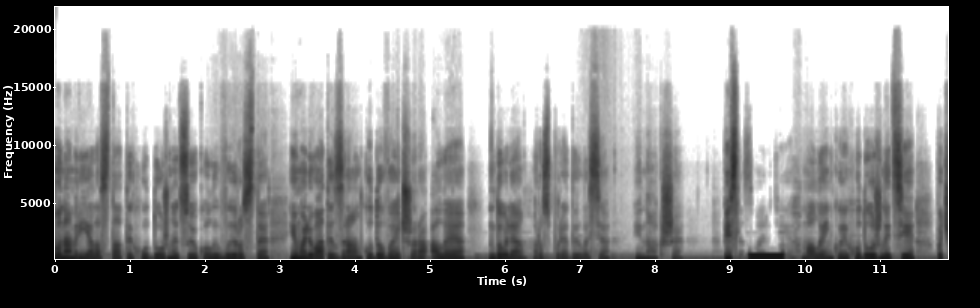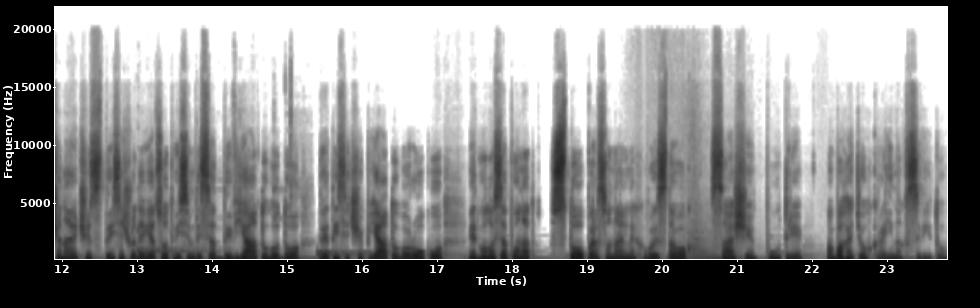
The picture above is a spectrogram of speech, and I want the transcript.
Вона мріяла стати художницею, коли виросте, і малювати зранку до вечора, але доля розпорядилася інакше. Після смерті маленької художниці, починаючи з 1989 до 2005 року, відбулося понад 100 персональних виставок Саші Путрі в багатьох країнах світу.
